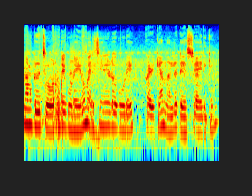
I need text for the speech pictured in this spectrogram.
നമുക്കിത് ചോറിന്റെ കൂടെയോ മരിച്ചീനിയുടെ കൂടെ കഴിക്കാൻ നല്ല ടേസ്റ്റ് ആയിരിക്കും.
